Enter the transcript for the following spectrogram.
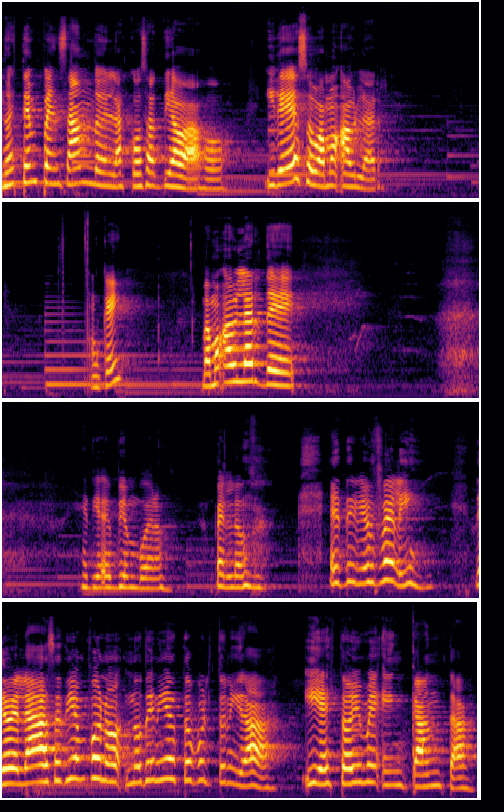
No estén pensando en las cosas de abajo. Y de eso vamos a hablar. ¿Ok? Vamos a hablar de... Dios es bien bueno. Perdón. Estoy bien feliz. De verdad, hace tiempo no, no tenía esta oportunidad. Y esto me encanta.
